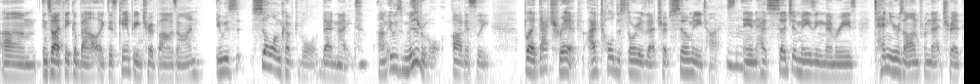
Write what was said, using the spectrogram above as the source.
Um, and so i think about like this camping trip i was on it was so uncomfortable that night. Um, it was miserable honestly. But that trip i've told the story of that trip so many times and have such amazing memories. 10 years on from that trip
